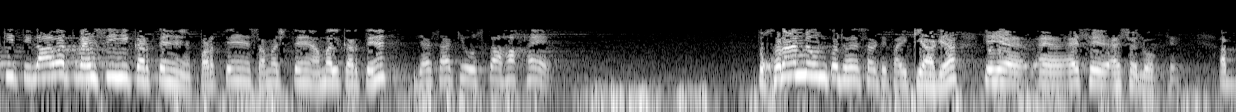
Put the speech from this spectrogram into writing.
کی تلاوت ویسی ہی کرتے ہیں، پڑھتے ہیں، سمجھتے ہیں، عمل کرتے ہیں، جیسا کہ اس کا حق ہے۔ تو قرآن میں ان کو جو ہے سرٹیفائی کیا گیا کہ یہ ایسے ایسے لوگ تھے۔ اب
